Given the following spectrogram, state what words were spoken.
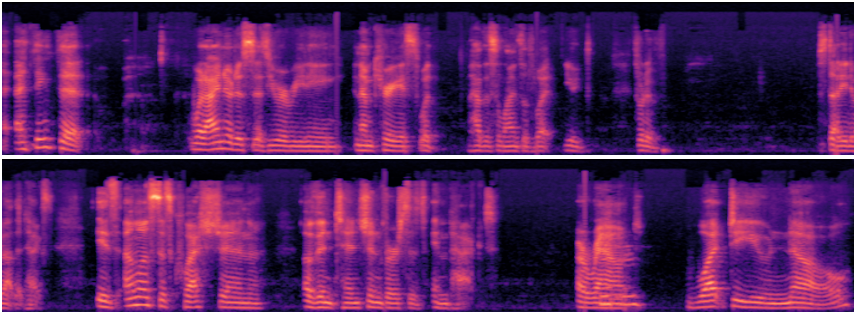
I, I think that what I noticed as you were reading, and I'm curious what how this aligns with what you sort of studied about the text, is almost this question of intention versus impact around mm-hmm. what do you know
